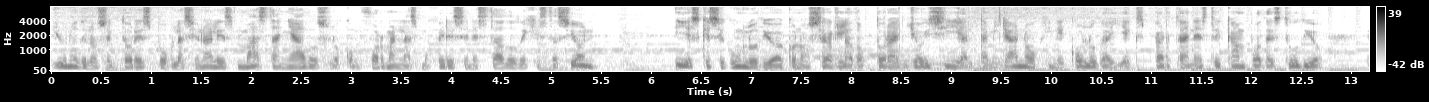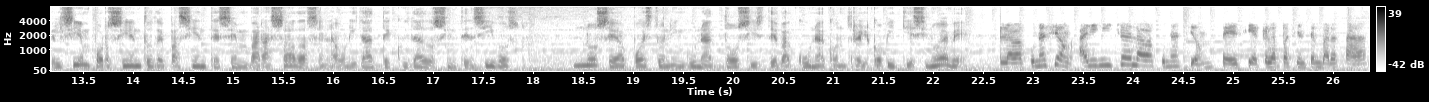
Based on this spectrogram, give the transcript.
y uno de los sectores poblacionales más dañados lo conforman las mujeres en estado de gestación. Y es que según lo dio a conocer la doctora Joyce Altamirano, ginecóloga y experta en este campo de estudio, el 100% de pacientes embarazadas en la unidad de cuidados intensivos no se ha puesto ninguna dosis de vacuna contra el COVID-19. La vacunación, al inicio de la vacunación se decía que la paciente embarazada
